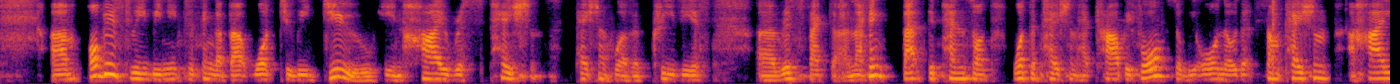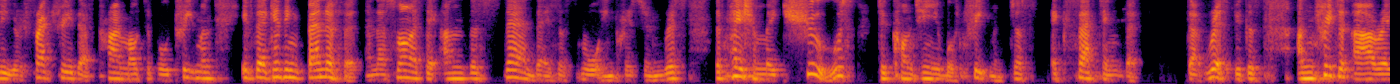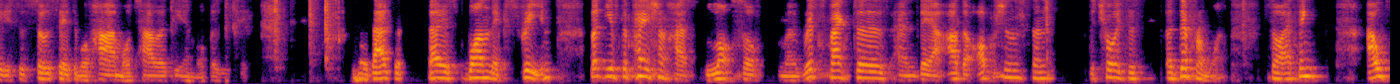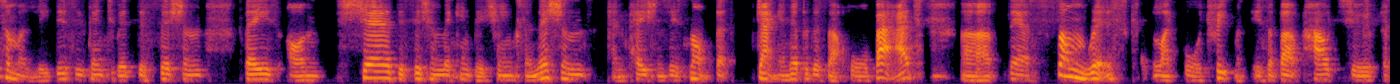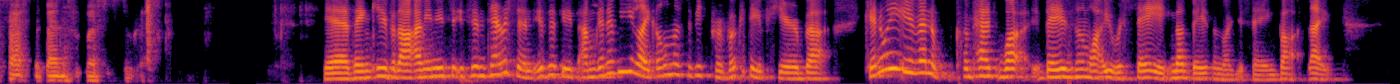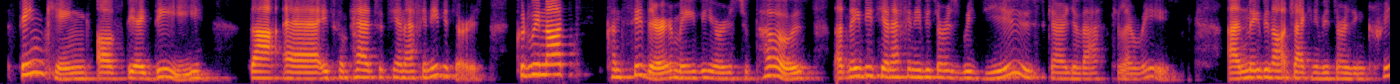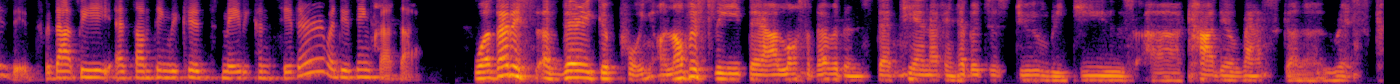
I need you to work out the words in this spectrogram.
Um, obviously, we need to think about what do we do in high risk patients, patients who have a previous uh, risk factor. And I think that depends on what the patient had tried before. So we all know that some patients are highly refractory, they've tried multiple treatment. If they're getting benefit, and as long as they understand there is a small increase in risk, the patient may choose to continue with treatment, just accepting that that risk because untreated RA is associated with higher mortality and morbidity. So that's a, that is one extreme. But if the patient has lots of uh, risk factors and there are other options, then the choice is a different one. So I think ultimately this is going to be a decision based on shared decision making between clinicians and patients. It's not that JAK inhibitors are all bad. Uh, there's some risk, like all treatment, is about how to assess the benefit versus the risk. Yeah, thank you for that. I mean, it's it's interesting, isn't it? I'm gonna be like almost a bit provocative here, but can we even compare what based on what you were saying, not based on what you're saying, but like thinking of the idea that uh, it's compared to TNF inhibitors. Could we not consider maybe or suppose that maybe TNF inhibitors reduce cardiovascular risk and maybe not JAK inhibitors increase it? Would that be uh, something we could maybe consider? What do you think about that? Well, that is a very good point. And obviously, there are lots of evidence that TNF inhibitors do reduce uh, cardiovascular risk.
